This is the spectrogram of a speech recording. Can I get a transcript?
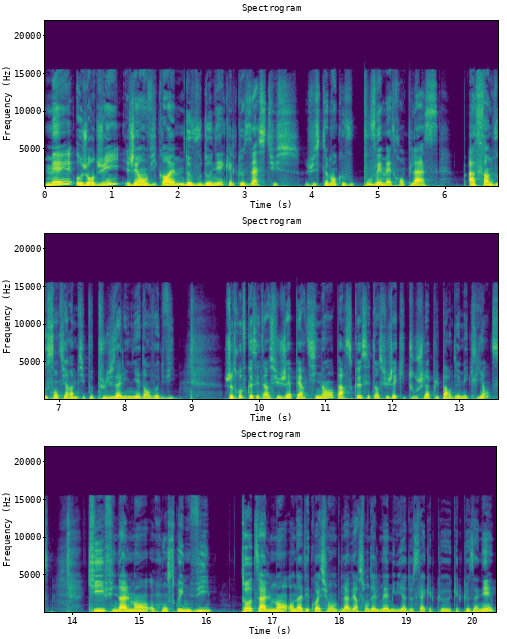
Mais aujourd'hui, j'ai envie quand même de vous donner quelques astuces, justement, que vous pouvez mettre en place afin de vous sentir un petit peu plus aligné dans votre vie. Je trouve que c'est un sujet pertinent parce que c'est un sujet qui touche la plupart de mes clientes, qui finalement ont construit une vie totalement en adéquation de la version d'elles-mêmes il y a de cela quelques, quelques années,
